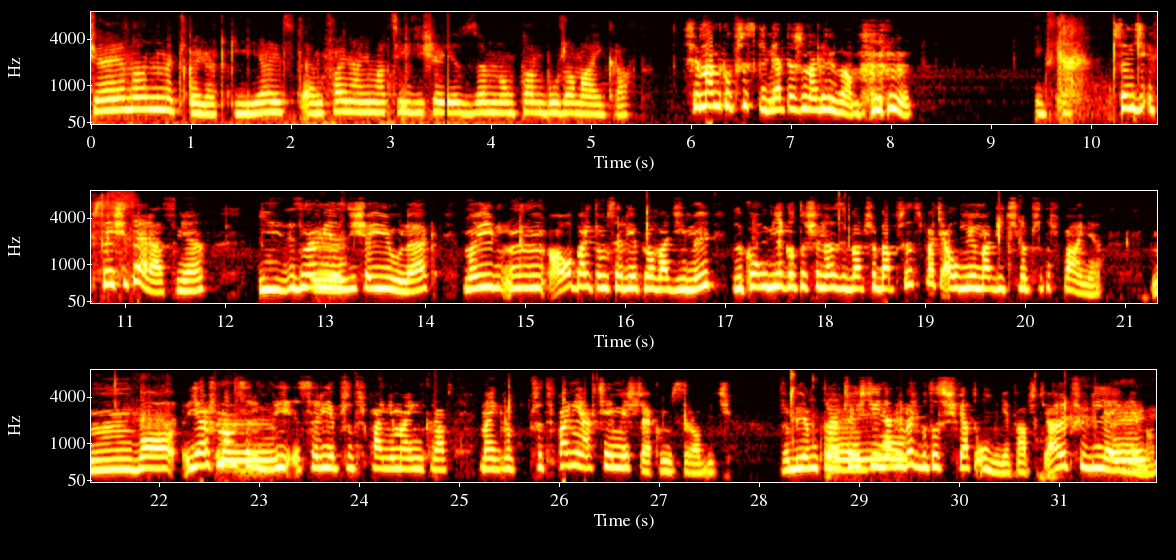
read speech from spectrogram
Siemaneczko Jotki, ja jestem Fajna Animacja i dzisiaj jest ze mną Pan Burza Minecraft. Siemanko wszystkim, ja też nagrywam. XD. W sensie, w sensie teraz, nie? I z nami jest dzisiaj Julek. No i mm, obaj tą serię prowadzimy, tylko u niego to się nazywa Trzeba przetrwać, a u mnie Magiczne Przetrwanie. Mm, bo ja już mam seri- serię Przetrwanie Minecraft, Minecraft Przetrwanie, a chciałem jeszcze jakąś zrobić. Żeby ją trochę Ej, częściej no. nagrywać, bo to jest świat u mnie, patrzcie, ale przywileju nie Ej. mam.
